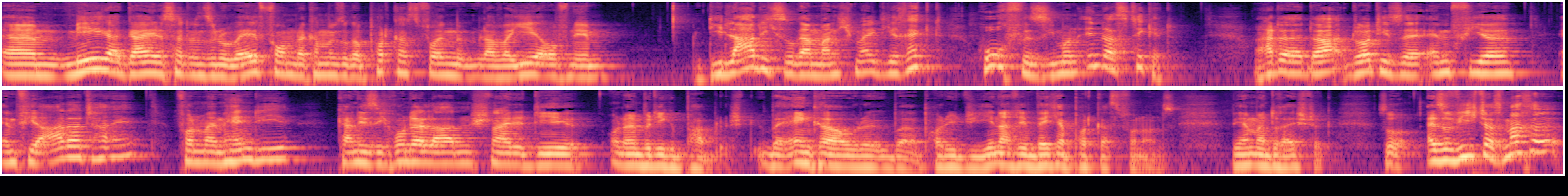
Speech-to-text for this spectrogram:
Ähm, mega geil, das hat dann so eine Waveform, da kann man sogar Podcast-Folgen mit dem Lavalier aufnehmen. Die lade ich sogar manchmal direkt hoch für Simon in das Ticket. Und hat er da dort diese M4, M4A-Datei von meinem Handy, kann die sich runterladen, schneidet die und dann wird die gepublished. Über Anchor oder über Podigy, je nachdem welcher Podcast von uns. Wir haben mal drei Stück. So, also wie ich das mache,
